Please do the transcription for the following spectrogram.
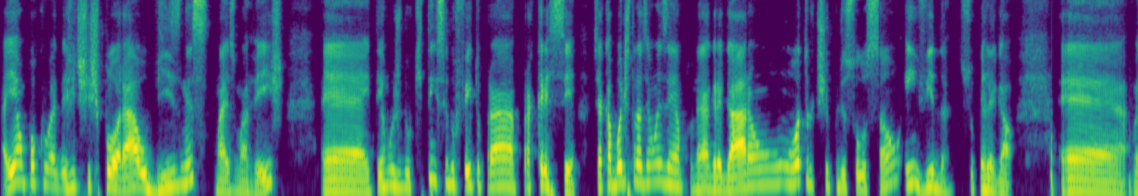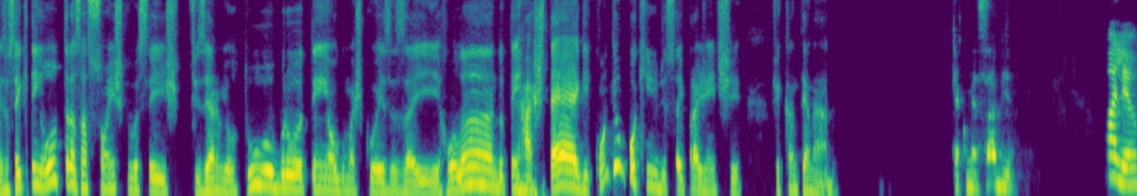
Aí é um pouco a gente explorar o business, mais uma vez, é, em termos do que tem sido feito para crescer. Você acabou de trazer um exemplo, né? Agregaram um outro tipo de solução em vida, super legal. É, mas eu sei que tem outras ações que vocês fizeram em outubro, tem algumas coisas aí rolando, tem hashtag. Contem um pouquinho disso aí para a gente ficar antenado. Quer começar, Bia? Olha,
